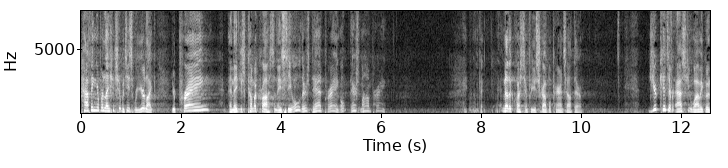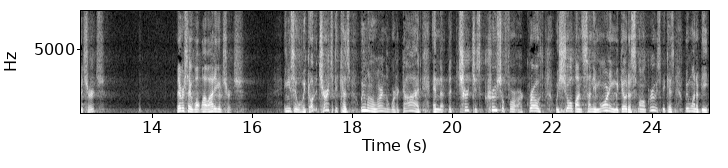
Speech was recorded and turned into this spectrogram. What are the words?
having a relationship with Jesus where you're like, you're praying and they just come across and they see, oh, there's dad praying. Oh, there's mom praying. Okay. Another question for you, scribal parents out there. Do your kids ever ask you why we go to church? They ever say, why, why do you go to church? And you say, well, we go to church because we want to learn the Word of God. And the, the church is crucial for our growth. We show up on Sunday morning, we go to small groups because we want to be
